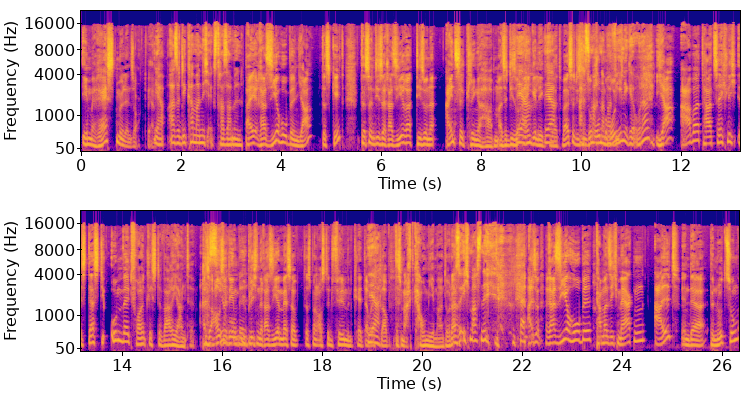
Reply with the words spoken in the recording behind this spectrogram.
im Restmüll entsorgt werden. Ja, also die kann man nicht extra sammeln. Bei Rasierhobeln ja, das geht. Das sind diese Rasierer, die so eine Einzelklinge haben, also die so Ja, eingelegt ja. wird. Weißt du, die Ah, sind das so oben aber rund. wenige, oder? Ja, aber tatsächlich ist das die umweltfreundlichste Variante. Also außer dem üblichen Rasiermesser, das man aus den Filmen kennt. Aber Ja. ich glaube, das macht kaum jemand, oder? Also ich mach's nicht. Also Rasierhobel kann man sich merken, alt in der Benutzung,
